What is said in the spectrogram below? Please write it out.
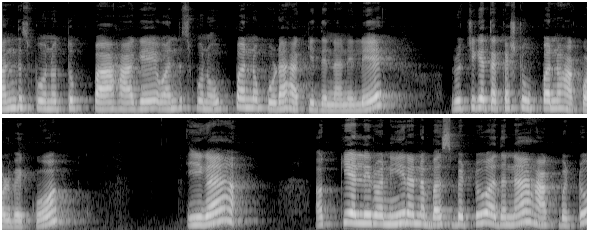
ಒಂದು ಸ್ಪೂನು ತುಪ್ಪ, ಹಾಗೆ ಒಂದು ಸ್ಪೂನು ಉಪ್ಪನ್ನು ಕೂಡ ಹಾಕಿದ್ದೆ ನಾನಿಲ್ಲಿ. ರುಚಿಗೆ ತಕ್ಕಷ್ಟು ಉಪ್ಪನ್ನು ಹಾಕ್ಕೊಳ್ಬೇಕು ಈಗ ಅಕ್ಕಿಯಲ್ಲಿರುವ ನೀರನ್ನು ಬಸ್ಬಿಟ್ಟು ಅದನ್ನು ಹಾಕ್ಬಿಟ್ಟು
